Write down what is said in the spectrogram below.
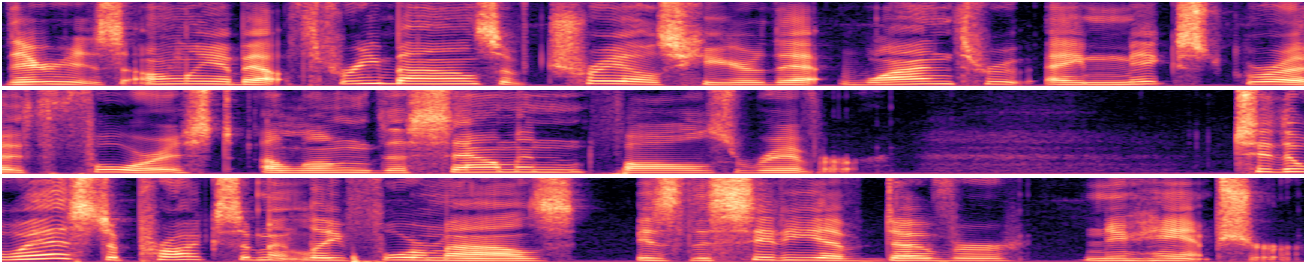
There is only about three miles of trails here that wind through a mixed growth forest along the Salmon Falls River. To the west, approximately four miles, is the city of Dover, New Hampshire.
